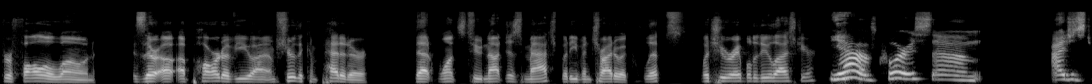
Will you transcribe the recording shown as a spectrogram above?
for fall alone. Is there a, a part of you, I'm sure the competitor, that wants to not just match, but even try to eclipse what you were able to do last year? Yeah, of course. Um, I just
